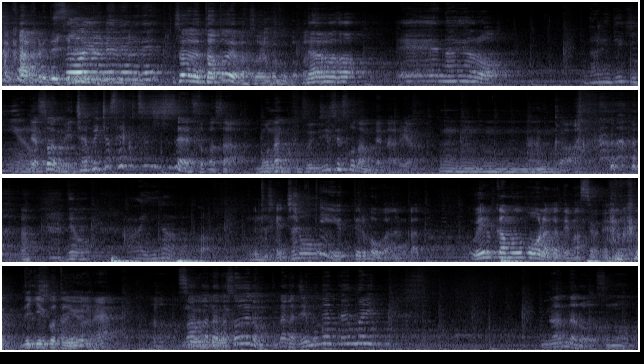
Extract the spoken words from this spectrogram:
逆上がりできる。そういうレベルで？それ例えばそういうこととかさ。なるほど。えー、何やろ？何できひんやろ？いやそれはめちゃめちゃセクシーしたやつとかさもうなんか普通に人生相談みたいになるやん、うんうんうんうんなんか。あでもあいいななんか確かに弱点言ってる方がなんかウェルカムオーラが出ますよね。できること言うよりも。ね、まあまあだからそういうのもなんか自分がやってあんまりなんだろうその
